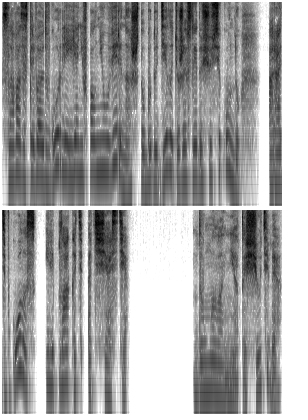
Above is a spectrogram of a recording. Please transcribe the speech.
Слова застревают в горле, и я не вполне уверена, что буду делать уже в следующую секунду — орать в голос или плакать от счастья. «Думала, не отыщу тебя?»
